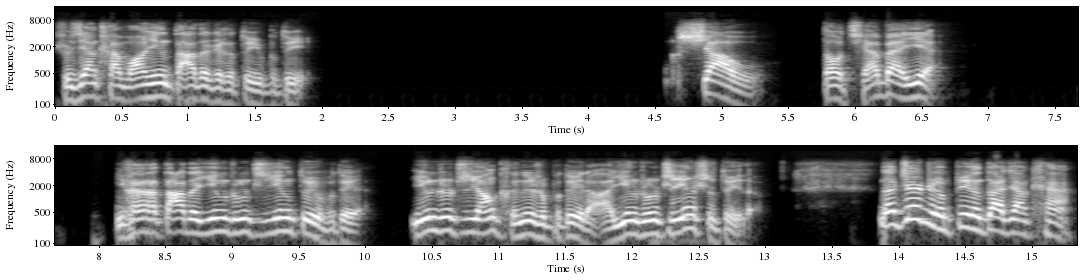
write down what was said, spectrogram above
首先看王英答的这个对不对？下午到前半夜，你看他答的阴中之阴对不对？阴中之阳肯定是不对的啊，阴中之阴是对的。那这种病大家看。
